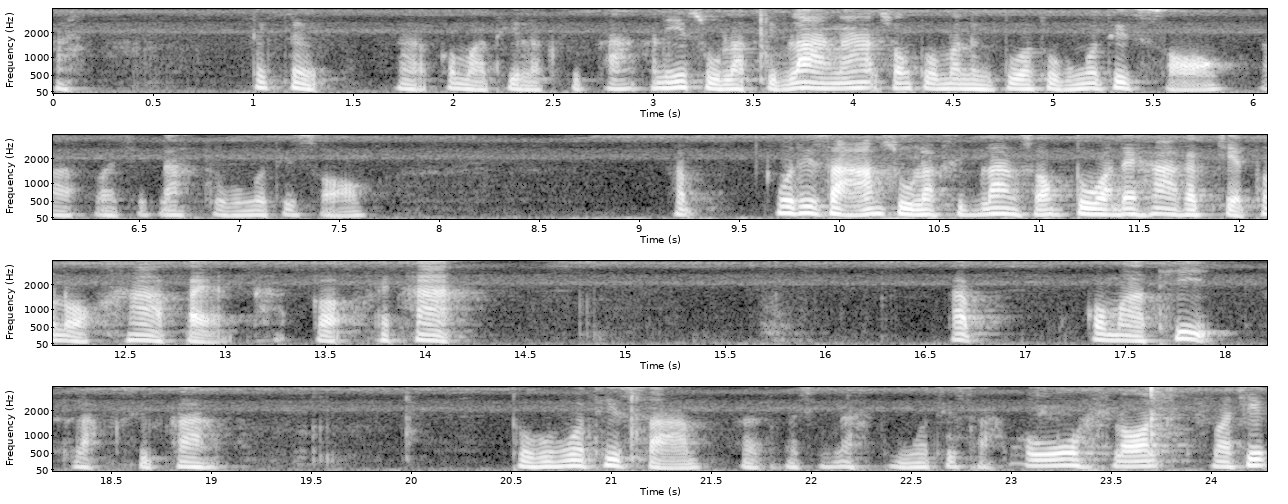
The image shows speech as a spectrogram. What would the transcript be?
อะเลขหนึ่งอะก็มาที่หลักสิบล่างอันนี้สูตรหลักสิบล่างนะฮะสองตัวมาหนึ่งตัวถูกเป็นงวดที่สองอะมาเช็คนะถูกเป็นงวดที่สองครับงวดที่สามสูตรหลักสิบล่างสองตัวได้ห้ากับเจ็ดผลออกห้าแปดก็เลขห้า ครับก็มาที่หลักสิบล่าถูกงวดที่สามอะมาช็คนะถูกงวดที่สามโอ้ร้อนมาชิก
